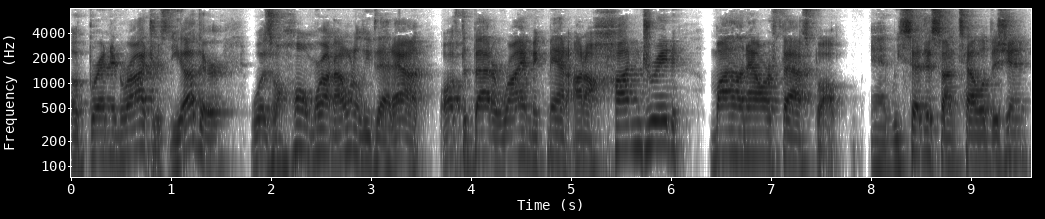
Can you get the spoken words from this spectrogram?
of Brendan Rodgers. The other was a home run. I want to leave that out off the bat of Ryan McMahon on a hundred mile an hour fastball. And we said this on television,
